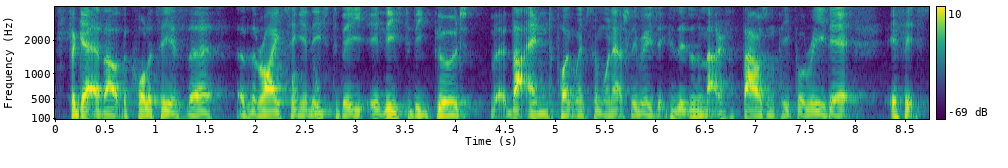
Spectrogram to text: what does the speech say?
forget about the quality of the of the writing. It needs to be it needs to be good at that end point when someone actually reads it because it doesn't matter if a thousand people read it. If it's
